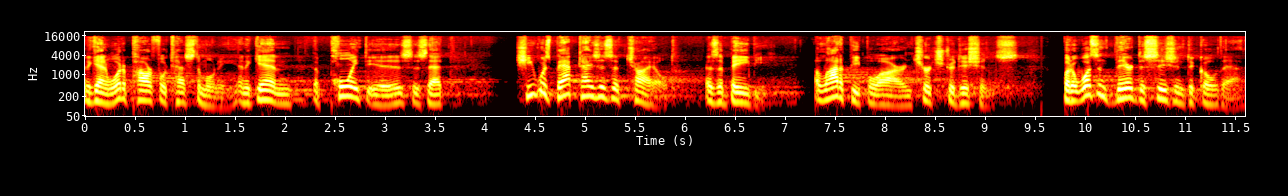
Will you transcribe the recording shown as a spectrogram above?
And again, what a powerful testimony. And again, the point is, is that she was baptized as a child, as a baby. A lot of people are in church traditions. But it wasn't their decision to go that.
